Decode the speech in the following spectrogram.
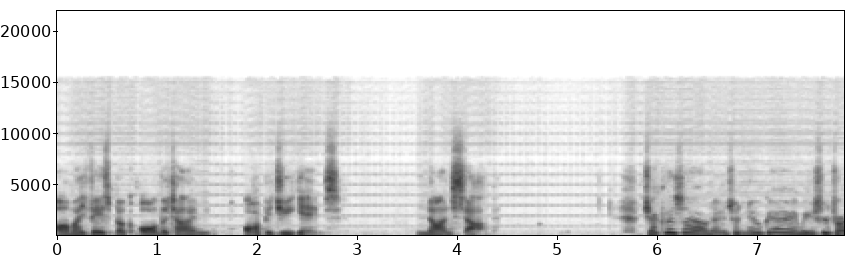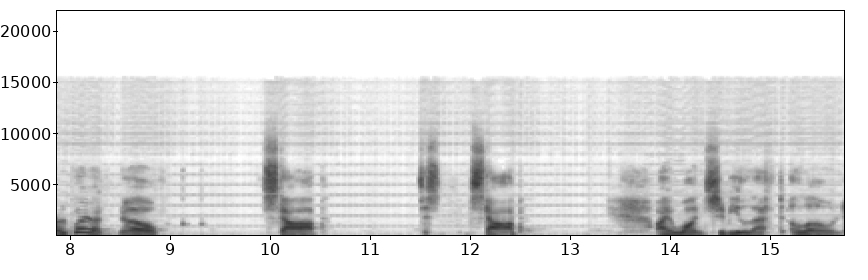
on my Facebook all the time RPG games. Non-stop. Check this out it's a new game you should try to play it. No. Stop. Just stop. I want to be left alone.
